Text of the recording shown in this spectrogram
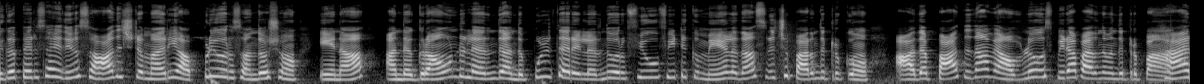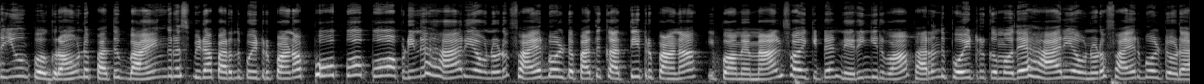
மிக பெருசா எதையோ சாதிச்சிட்ட மாதிரி அப்படி ஒரு சந்தோஷம். ஏன்னா அந்த கிரவுண்டுல இருந்து அந்த புல்தரையில இருந்து ஒரு ஃபியூ ஃபீட்டுக்கு மேலே தான் சிரிச்சு பறந்துட்டு இருக்கும். அதை பார்த்து தான் அவன் அவ்வளோ ஸ்பீடாக பறந்து வந்துட்டு இருப்பான் ஹாரியும் இப்போ கிரவுண்டை பார்த்து பயங்கர ஸ்பீடாக பறந்து போயிட்டு இருப்பானா போ போ போ அப்படின்னு ஹாரி அவனோட ஃபயர் போல்ட்டை பார்த்து கத்திட்டு இருப்பானா இப்போ அவன் மேல்ஃபாய் கிட்ட நெருங்கிடுவான் பறந்து போயிட்டு இருக்கும் போதே ஹாரி அவனோட ஃபயர் போல்ட்டோட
